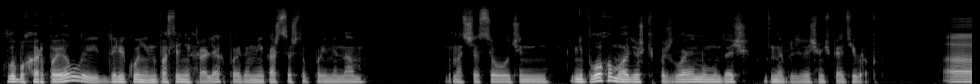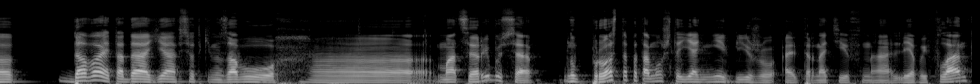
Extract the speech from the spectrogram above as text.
клубах РПЛ и далеко не на последних ролях, поэтому мне кажется, что по именам у нас сейчас все очень неплохо. Молодежке пожелаем им удачи на ближайшем чемпионате Европы. Uh, давай тогда я все-таки назову uh, Мация Рыбуся. Ну, просто потому что я не вижу альтернатив на левый фланг.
